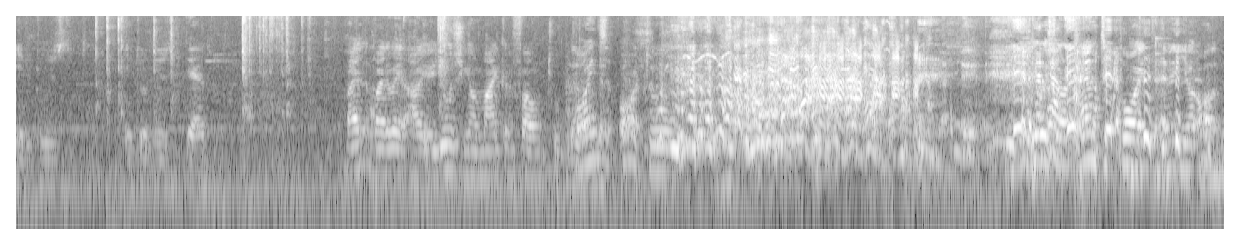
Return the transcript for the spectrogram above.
introduced introduced there. By, by the way, are you using your microphone to point or to? you can use your hand to point and then your own.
